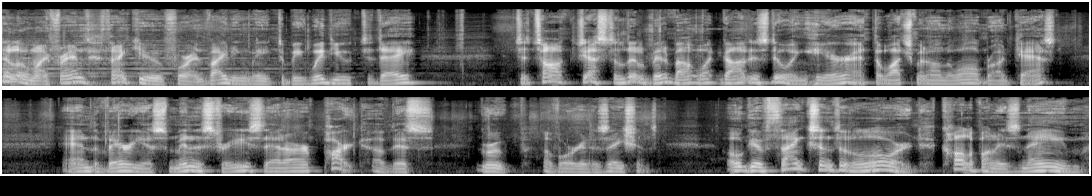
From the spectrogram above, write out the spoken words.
Hello, my friend. Thank you for inviting me to be with you today to talk just a little bit about what God is doing here at the Watchman on the Wall broadcast and the various ministries that are part of this group of organizations. Oh, give thanks unto the Lord, call upon his name,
